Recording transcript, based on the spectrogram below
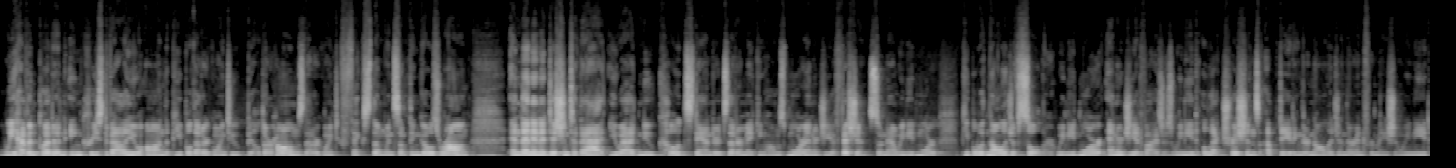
we haven't put an increased value on the people that are going to build our homes, that are going to fix them when something goes wrong. And then, in addition to that, you add new code standards that are making homes more energy efficient. So now we need more people with knowledge of solar. We need more energy advisors. We need electricians updating their knowledge and their information. We need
